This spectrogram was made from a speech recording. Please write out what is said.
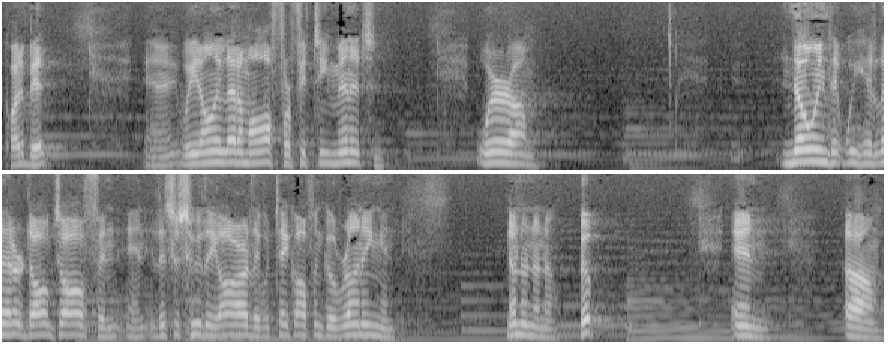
quite a bit. And we'd only let them off for 15 minutes, and we're um, knowing that we had let our dogs off and, and this is who they are, they would take off and go running and no, no, no, no. Oop. And um,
